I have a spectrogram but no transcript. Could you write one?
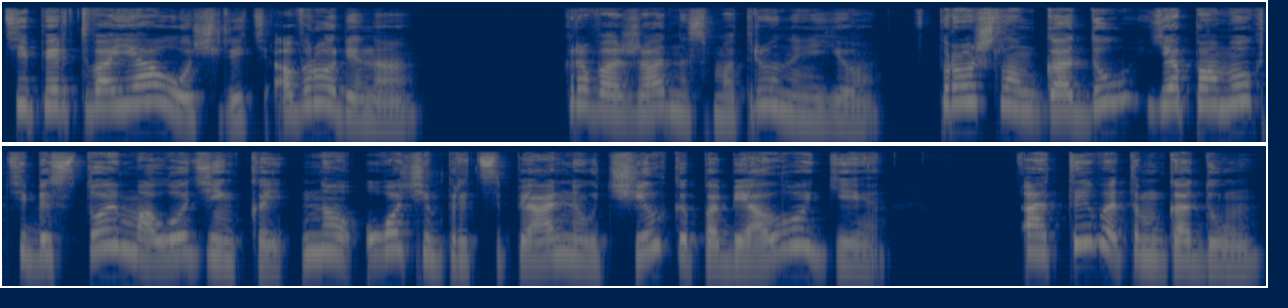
Теперь твоя очередь, Аврорина. Кровожадно смотрю на нее прошлом году я помог тебе с той молоденькой, но очень принципиальной училкой по биологии. А ты в этом году...»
